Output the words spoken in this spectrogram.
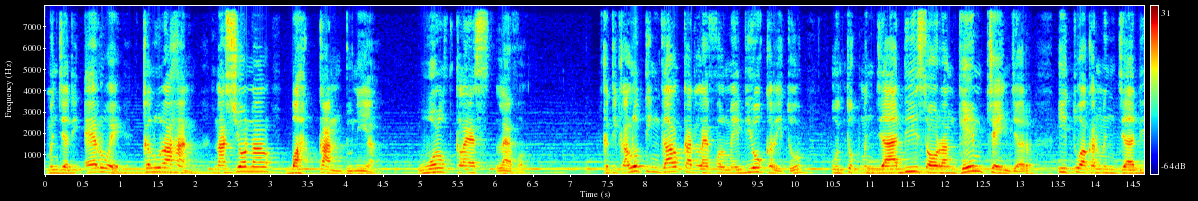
menjadi RW, kelurahan, nasional, bahkan dunia. World class level. Ketika lu tinggalkan level mediocre itu untuk menjadi seorang game changer, itu akan menjadi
